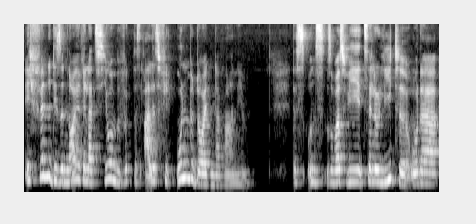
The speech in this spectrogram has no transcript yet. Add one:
Ich finde, diese neue Relation bewirkt, dass alles viel unbedeutender wahrnehmen. Dass uns sowas wie Zellulite oder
